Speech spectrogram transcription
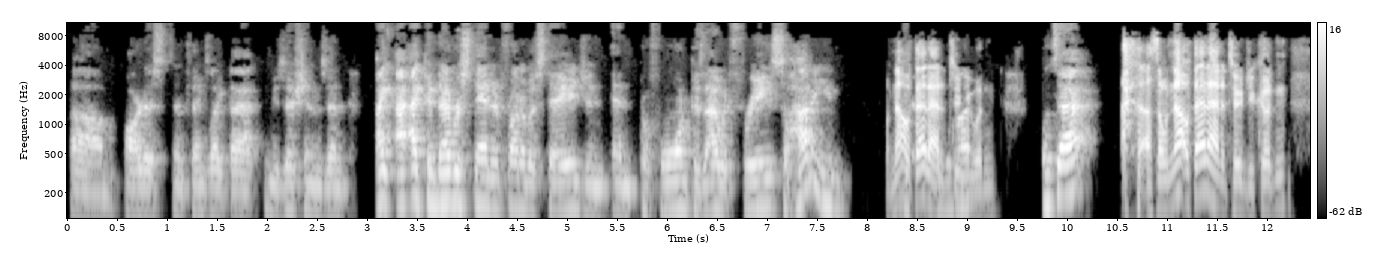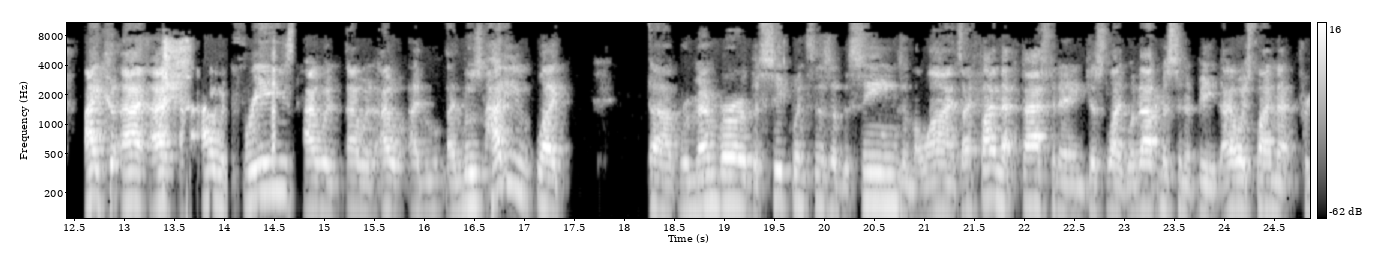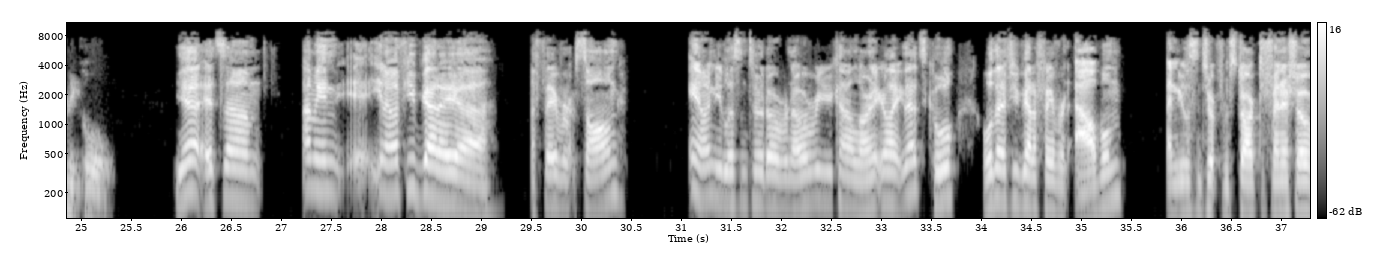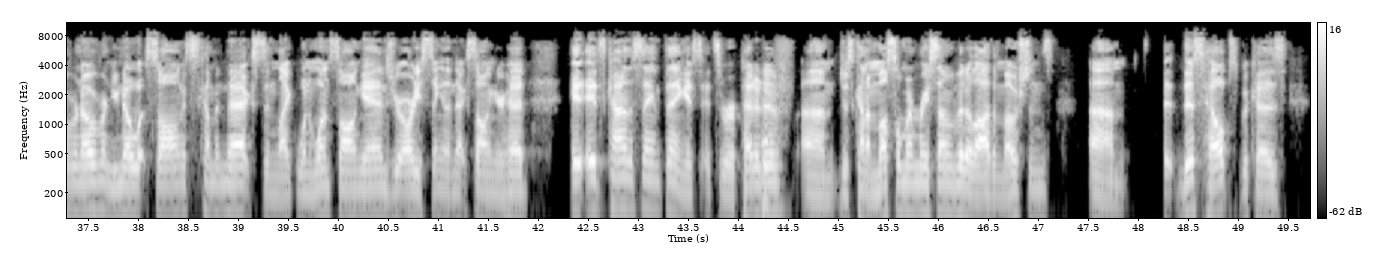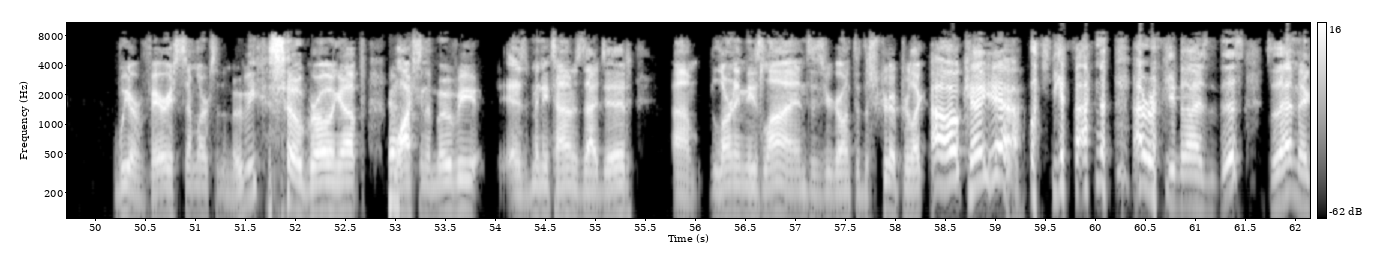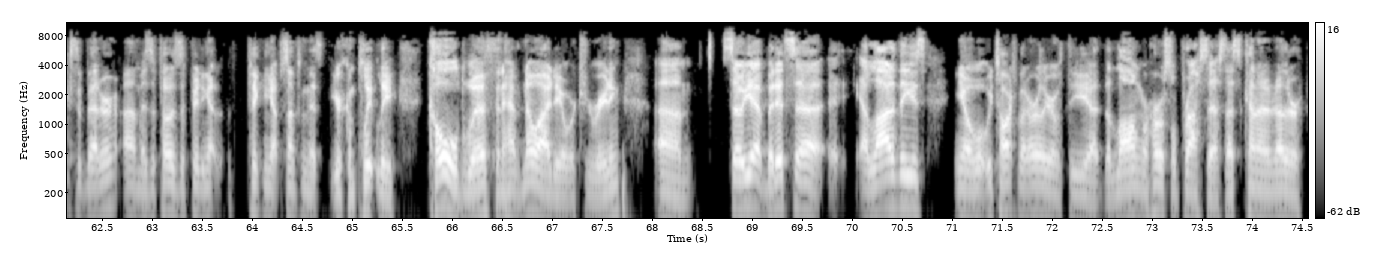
um, artists and things like that, musicians, and I, I, I could never stand in front of a stage and and perform because I would freeze. So, how do you? Well, not with that attitude, you wouldn't. What's that? so not with that attitude, you couldn't. I could I I, I would freeze. I would I would I I I lose. How do you like uh, remember the sequences of the scenes and the lines? I find that fascinating. Just like without missing a beat, I always find that pretty cool. Yeah, it's um. I mean, you know, if you've got a uh, a favorite song, you know, and you listen to it over and over, you kind of learn it. You're like, that's cool. Well, then if you've got a favorite album and you listen to it from start to finish over and over, and you know what song is coming next, and like when one song ends, you're already singing the next song in your head. It, it's kind of the same thing. It's it's a repetitive, um, just kind of muscle memory. Some of it, a lot of the motions. Um, this helps because we are very similar to the movie. So growing up watching the movie as many times as I did, um, learning these lines as you're going through the script, you're like, oh, okay, yeah, I, know- I recognize this. So that makes it better, um, as opposed to picking up picking up something that you're completely cold with and have no idea what you're reading. Um, so yeah, but it's a a lot of these, you know, what we talked about earlier with the uh, the long rehearsal process. That's kind of another,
